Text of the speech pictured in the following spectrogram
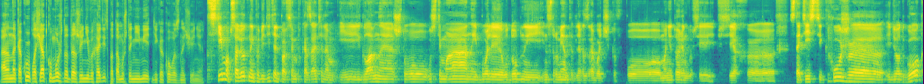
а на какую площадку можно даже не выходить, потому что не имеет никакого значения? Steam абсолютный победитель по всем показателям. И главное, что у Steam наиболее удобные инструменты для разработчиков по мониторингу всей, всех э, статистик. Хуже хуже идет GOG,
